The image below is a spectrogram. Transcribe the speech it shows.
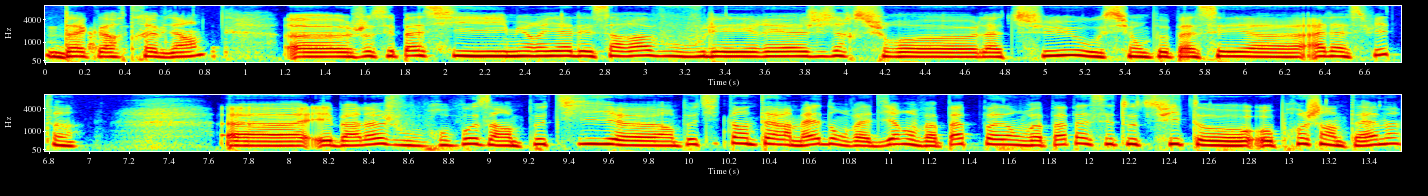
D'accord, très bien. Euh, je ne sais pas si Muriel et Sarah, vous voulez réagir sur euh, là-dessus ou si on peut passer à la suite. Euh, et ben là, je vous propose un petit, euh, un petit intermède, on va dire. On va pas, on va pas passer tout de suite au, prochain thème.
